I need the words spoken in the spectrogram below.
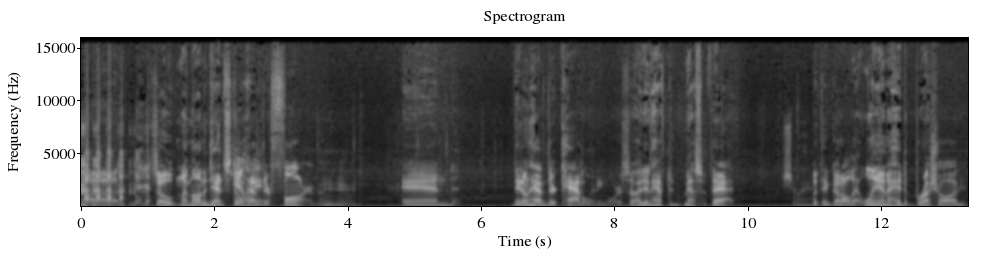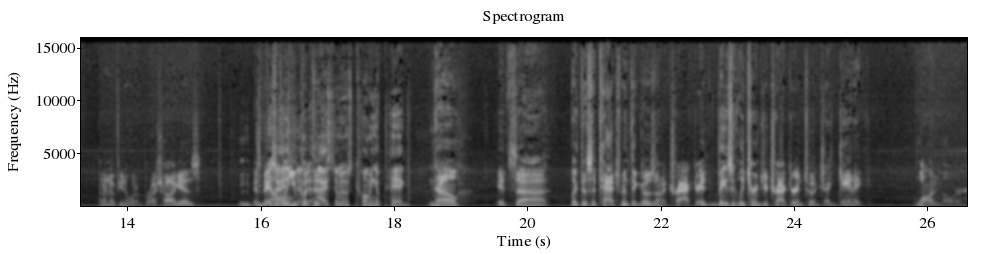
uh, so my mom and dad still Can't have wait. their farm, and they don't have their cattle anymore, so I didn't have to mess with that. Sure. But they've got all that land. I had to brush hog. I don't know if you know what a brush hog is. It's basically you put the I assumed it was combing a pig. No, it's uh like this attachment that goes on a tractor. It basically turns your tractor into a gigantic lawnmower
